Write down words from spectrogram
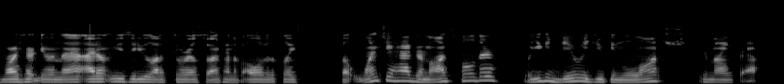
before I start doing that, I don't usually do a lot of tutorials, so I'm kind of all over the place. But once you have your mods folder, what you can do is you can launch your Minecraft.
